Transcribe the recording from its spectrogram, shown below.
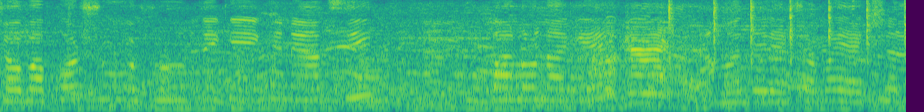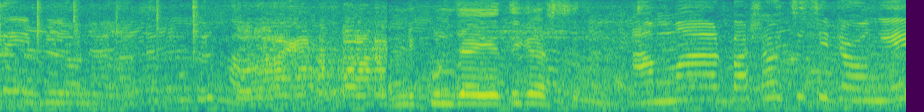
চবাপর শুরু শুরু থেকে এখানে আছি। খুব ভালো লাগে। আমাদের সবাই একসাথে এই মিলন মেলাটা খুবই ভালো আপনি কোন জায়গা থেকে আসছিলেন? আমার বাসা হচ্ছে চিটংয়ে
